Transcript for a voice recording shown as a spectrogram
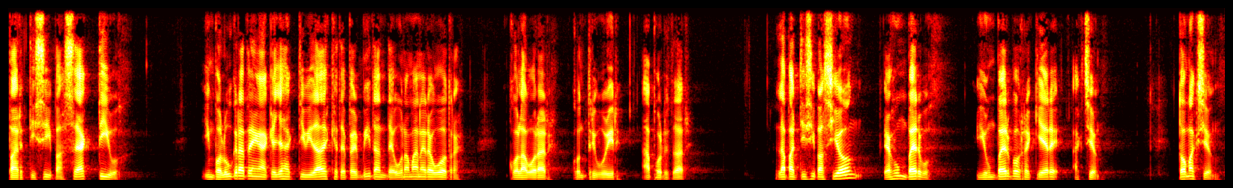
participa, sea activo. Involúcrate en aquellas actividades que te permitan de una manera u otra colaborar, contribuir, aportar. La participación es un verbo y un verbo requiere acción. Toma acción.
